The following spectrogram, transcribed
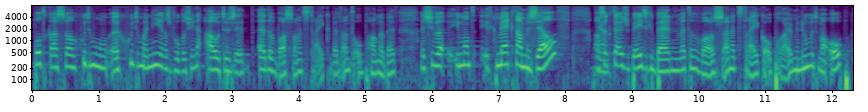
podcast wel een goede, goede manier is. Bijvoorbeeld als je in de auto zit, eh, de was aan het strijken bent, aan het ophangen bent. Als je wel iemand, ik merk het aan mezelf, als Ja. ik thuis bezig ben met de was, aan het strijken, opruimen, noem het maar op.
